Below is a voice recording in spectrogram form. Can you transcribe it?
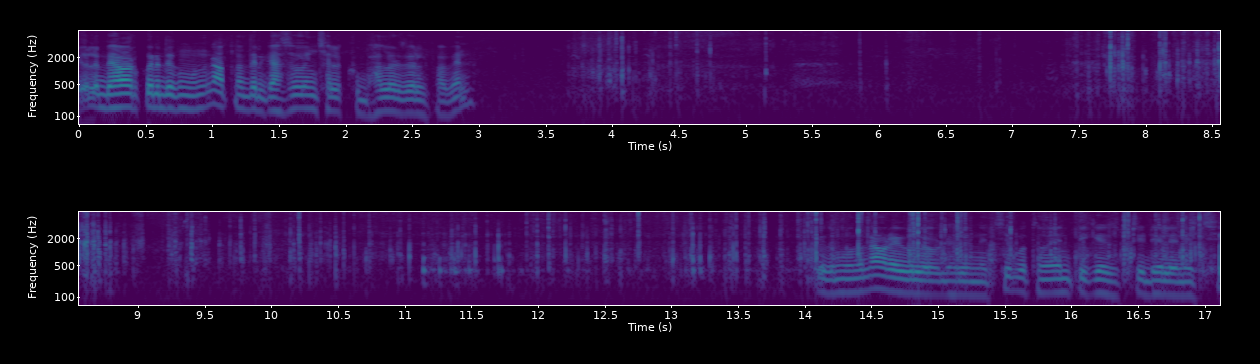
এগুলো ব্যবহার করে দেখুন আপনাদের গাছেও ইনশাল্লাহ খুব ভালো রেজাল্ট পাবেন। আমরা এগুলো ঢেলে নিচ্ছি। প্রথমে এনপিকেটি ঢেলে নিচ্ছি।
